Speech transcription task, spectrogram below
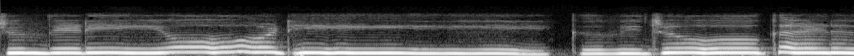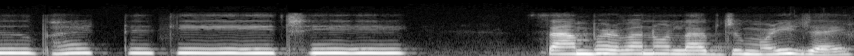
ચુંદડી ઓઢી બીજો ગણ ભટકે છે. સાંભળવાનો લાભ જો મળી જાય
